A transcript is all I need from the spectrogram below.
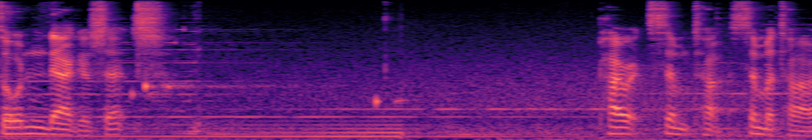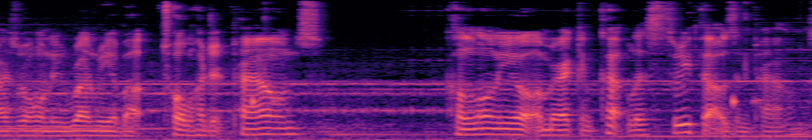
Sword and dagger sets. Pirate scimitar scimitars will only run me about 1200 pounds. Colonial American cutlass 3000 pounds.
